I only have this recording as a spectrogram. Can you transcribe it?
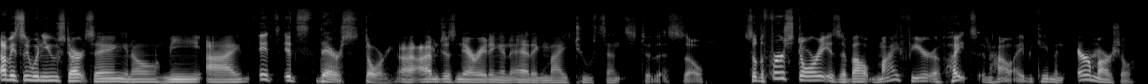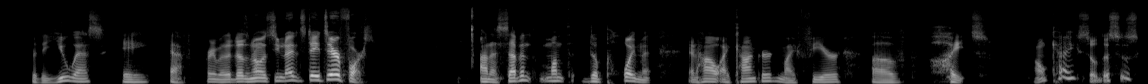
obviously when you start saying you know me i it's it's their story I, i'm just narrating and adding my two cents to this so so the first story is about my fear of heights and how i became an air marshal for the usaf for anybody that doesn't know it's the united states air force on a seventh month deployment and how i conquered my fear of heights okay so this is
